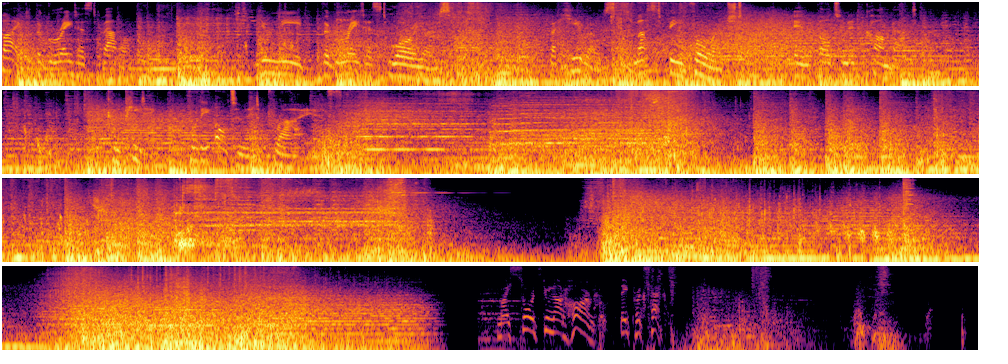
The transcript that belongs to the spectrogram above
fight the greatest battle. You need the greatest warriors. But heroes must be forged in ultimate combat. Competing for the ultimate prize. My swords do not harm, they protect.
